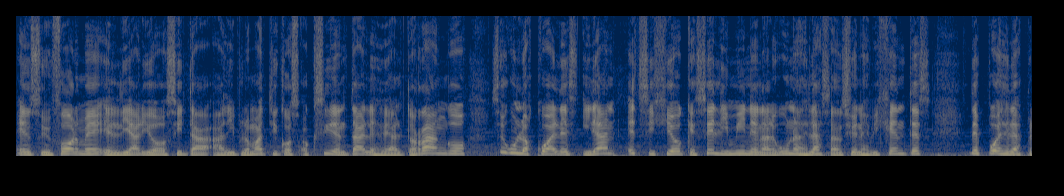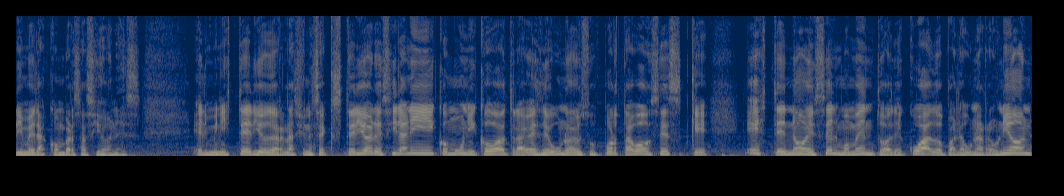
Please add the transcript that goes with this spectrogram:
En su informe, el diario cita a diplomáticos occidentales de alto rango, según los cuales Irán exigió que se eliminen algunas de las sanciones vigentes después de las primeras conversaciones. El Ministerio de Relaciones Exteriores iraní comunicó a través de uno de sus portavoces que este no es el momento adecuado para una reunión,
